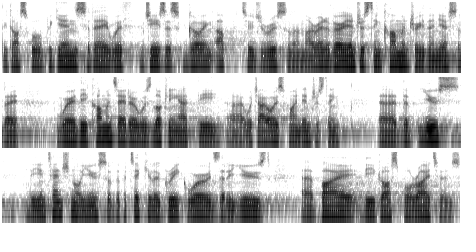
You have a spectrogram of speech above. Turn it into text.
The gospel begins today with Jesus going up to Jerusalem. I read a very interesting commentary then yesterday where the commentator was looking at the, uh, which I always find interesting, uh, the use, the intentional use of the particular Greek words that are used uh, by the gospel writers.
